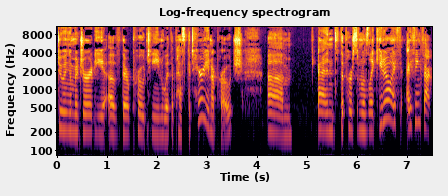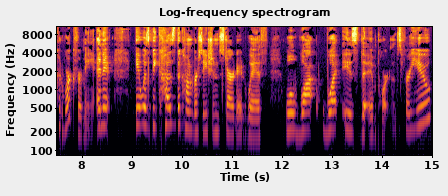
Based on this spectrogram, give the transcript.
doing a majority of their protein with a pescatarian approach, um, and the person was like, you know, I, th- I think that could work for me. And it, it was because the conversation started with, well, what, what is the importance for you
